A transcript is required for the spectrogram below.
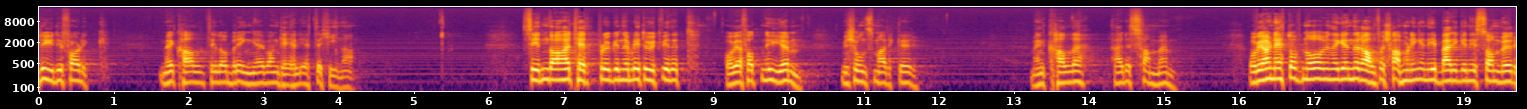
lydig folk med kall til å bringe evangeliet til Kina. Siden da har teltpluggene blitt utvidet, og vi har fått nye misjonsmarker. Men kallet er det samme. Og vi har nettopp nå under generalforsamlingen i Bergen i sommer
